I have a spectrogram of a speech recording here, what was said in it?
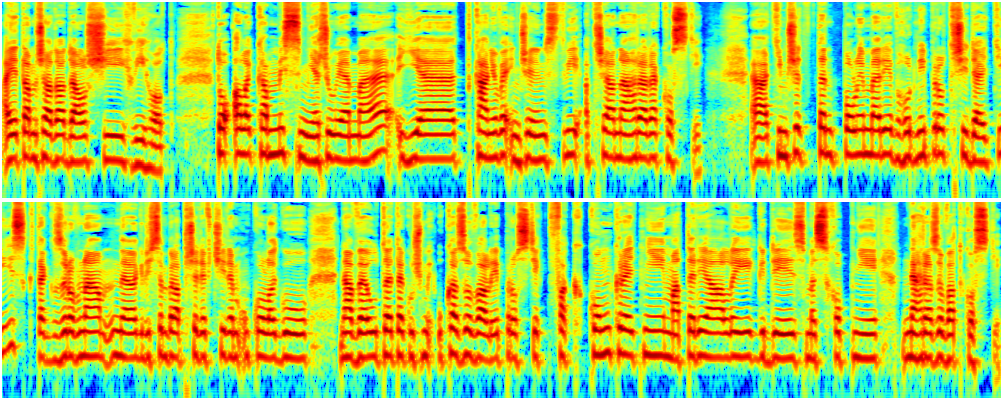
a je tam řada dalších výhod výhod. To ale, kam my směřujeme, je tkáňové inženýrství a třeba náhrada kosti. A tím, že ten polymer je vhodný pro 3D tisk, tak zrovna, když jsem byla předevčírem u kolegu na VUT, tak už mi ukazovali prostě fakt konkrétní materiály, kdy jsme schopni nahrazovat kosti.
